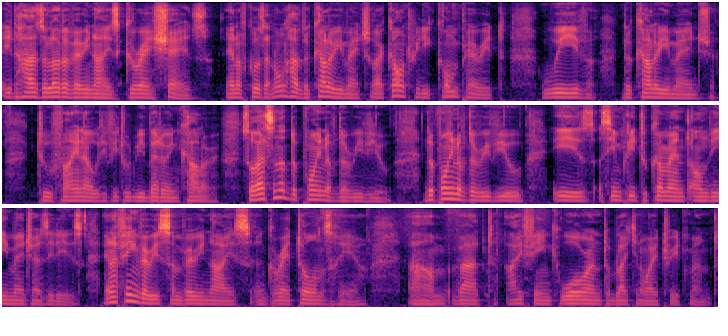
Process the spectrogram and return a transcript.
it has a lot of very nice gray shades. And of course, I don't have the color image, so I can't really compare it with the color image to find out if it would be better in color. So that's not the point of the review. The point of the review is simply to comment on the image as it is. And I think there is some very nice uh, gray tones here um, that I think warrant a black and white treatment.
